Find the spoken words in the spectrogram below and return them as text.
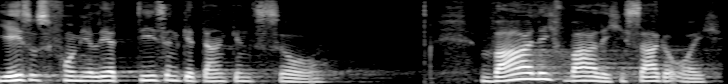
Jesus formuliert diesen Gedanken so. Wahrlich, wahrlich, ich sage euch,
